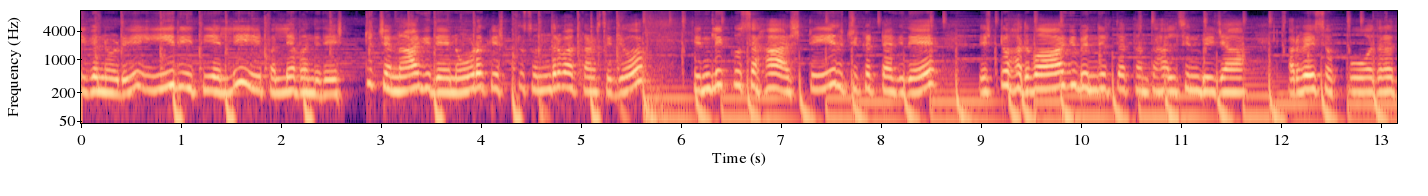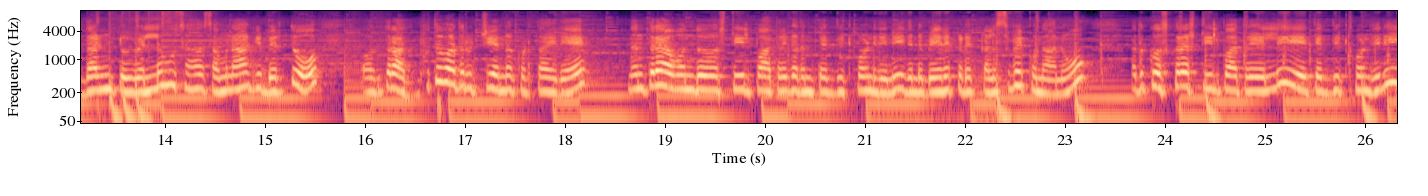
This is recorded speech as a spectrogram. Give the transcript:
ಈಗ ನೋಡಿ, ಈ ರೀತಿಯಲ್ಲಿ ಪಲ್ಯ ಬಂದಿದೆ. ಎಷ್ಟು ಚೆನ್ನಾಗಿದೆ ನೋಡೋಕ್ಕೆ ಎಷ್ಟು ಸುಂದರವಾಗಿ ಕಾಣಿಸ್ತಿದೆಯೋ. ತಿನ್ನಲಿಕ್ಕೂ ಸಹ ಅಷ್ಟೇ ರುಚಿಕಟ್ಟಾಗಿದೆ. ಎಷ್ಟು ಹದವಾಗಿ ಬೆಂದಿರ್ತಕ್ಕಂಥ ಹಲಸಿನ ಬೀಜ, ಅರವೆ ಸೊಪ್ಪು, ಅದರ ದಂಟು, ಇವೆಲ್ಲವೂ ಸಹ ಸಮನಾಗಿ ಬೆರೆತು, ಒಂಥರ ಅದ್ಭುತವಾದ ರುಚಿಯನ್ನು ಕೊಡ್ತಾ ಇದೆ. ನಂತರ ಒಂದು ಸ್ಟೀಲ್ ಪಾತ್ರೆಗೆ ಅದನ್ನು ತೆಗೆದಿಟ್ಕೊಂಡಿದ್ದೀನಿ. ಇದನ್ನು ಬೇರೆ ಕಡೆ ಕಳಿಸ್ಬೇಕು ನಾನು. ಅದಕ್ಕೋಸ್ಕರ ಸ್ಟೀಲ್ ಪಾತ್ರೆಯಲ್ಲಿ ತೆಗೆದಿಟ್ಕೊಂಡಿದ್ದೀನಿ.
